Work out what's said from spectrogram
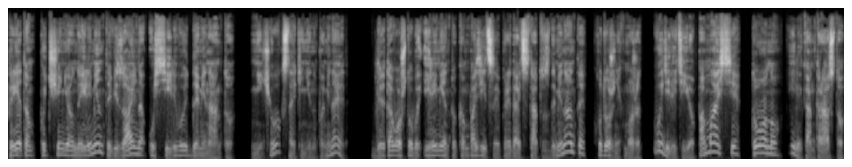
При этом подчиненные элементы визуально усиливают доминанту. Ничего, кстати, не напоминает? Для того, чтобы элементу композиции придать статус доминанты, художник может выделить ее по массе, тону или контрасту,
